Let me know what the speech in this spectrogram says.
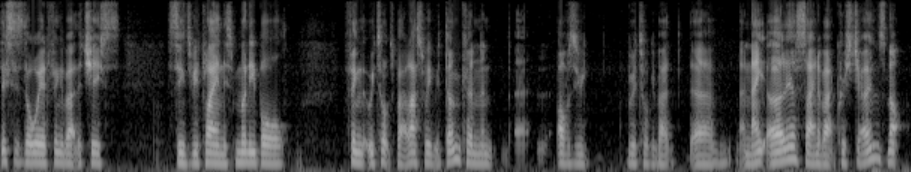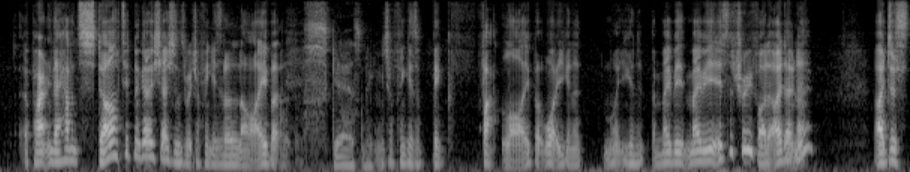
this is the weird thing about the Chiefs. Seem to be playing this money ball thing that we talked about last week with Duncan, and uh, obviously we were talking about um, Nate earlier saying about Chris Jones. Not apparently they haven't started negotiations, which I think is a lie, but oh, Scares me. which I think is a big fat lie. But what are you gonna? What are you gonna? Maybe maybe it is the truth. I, I don't know. I just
